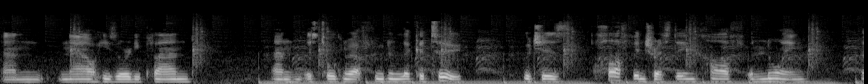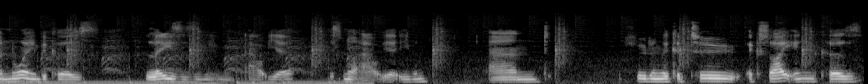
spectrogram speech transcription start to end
And now he's already planned and is talking about food and liquor too, which is half interesting, half annoying. Annoying because Lasers isn't even out yet. It's not out yet even. And Food and Liquor 2 exciting because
